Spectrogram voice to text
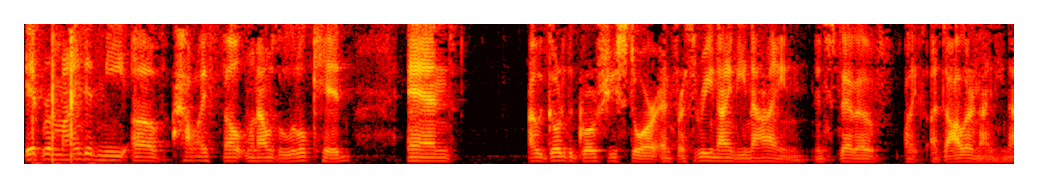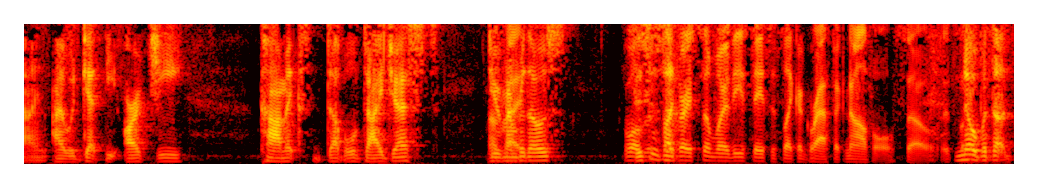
it reminded me of how I felt when I was a little kid, and I would go to the grocery store, and for three ninety nine instead of like a dollar ninety nine, I would get the Archie comics double digest. Do you Okay. remember those? Well, This this, is is like- very similar these days. It's like a graphic novel, so it's No, like, but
